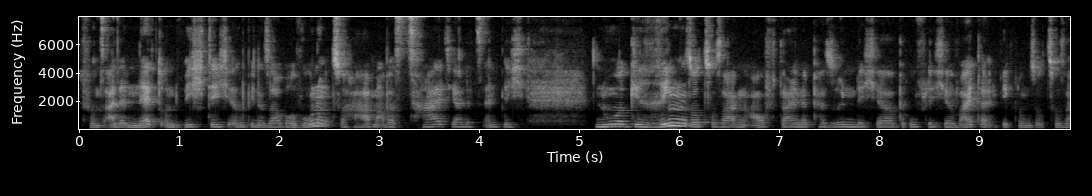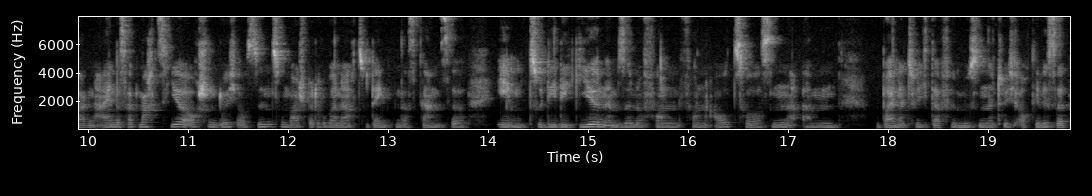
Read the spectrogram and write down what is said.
für uns alle nett und wichtig, irgendwie eine saubere Wohnung zu haben, aber es zahlt ja letztendlich nur gering sozusagen auf deine persönliche, berufliche Weiterentwicklung sozusagen ein. Deshalb macht es hier auch schon durchaus Sinn, zum Beispiel darüber nachzudenken, das Ganze eben zu delegieren im Sinne von, von Outsourcen. Ähm, wobei natürlich dafür müssen natürlich auch gewisse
